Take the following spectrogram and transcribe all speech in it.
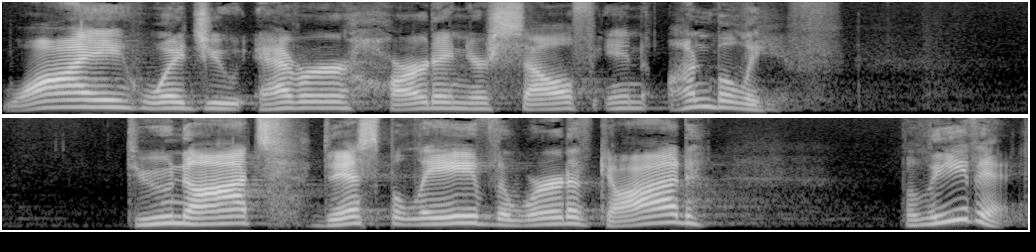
Why would you ever harden yourself in unbelief? Do not disbelieve the Word of God. Believe it.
